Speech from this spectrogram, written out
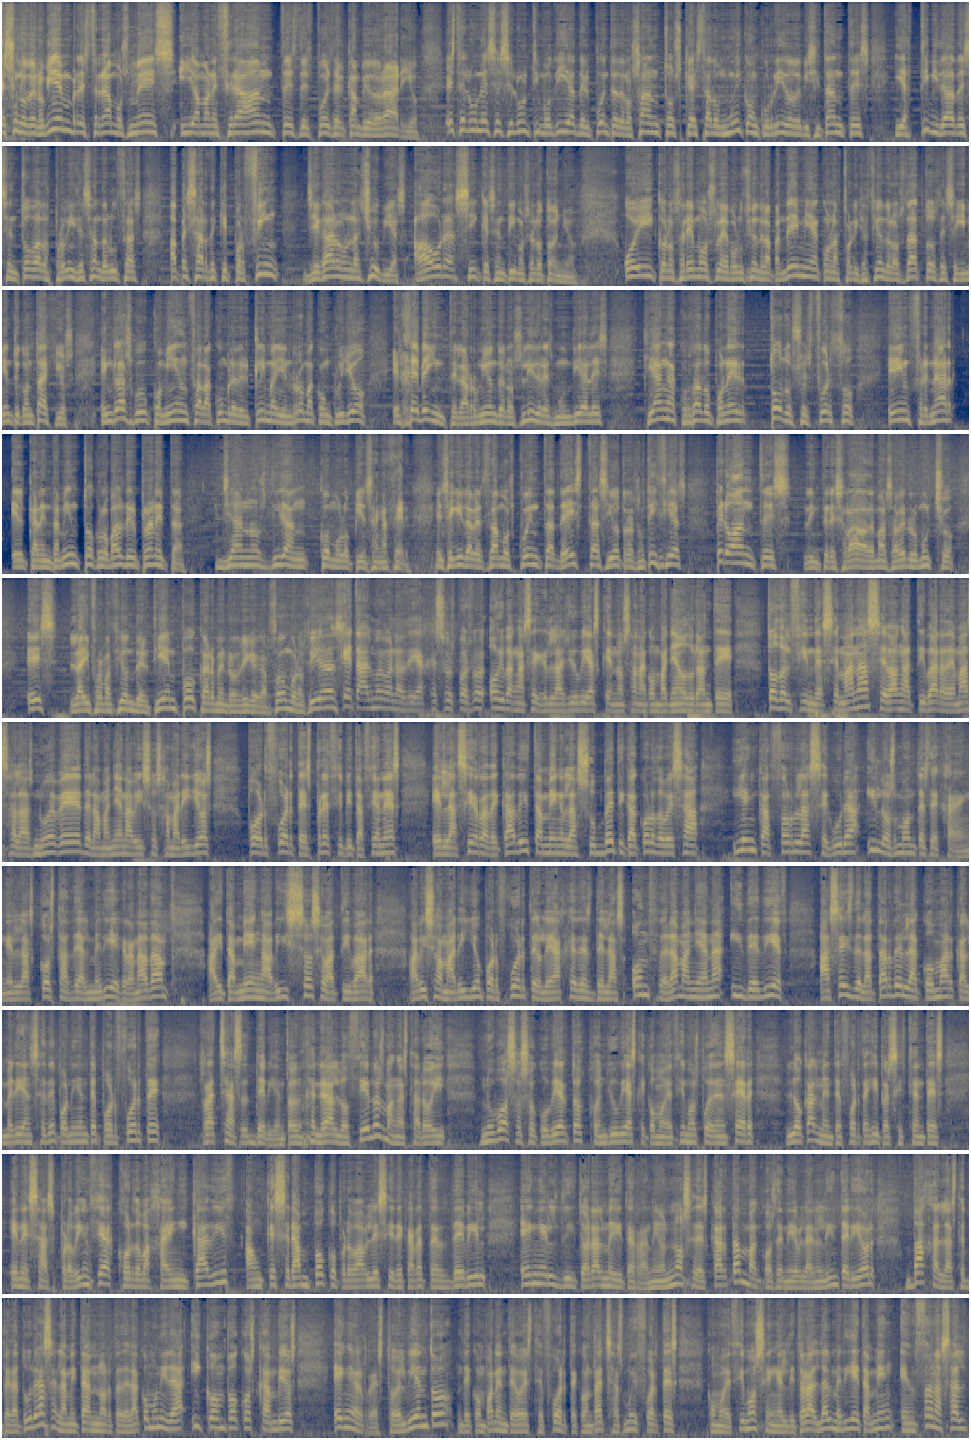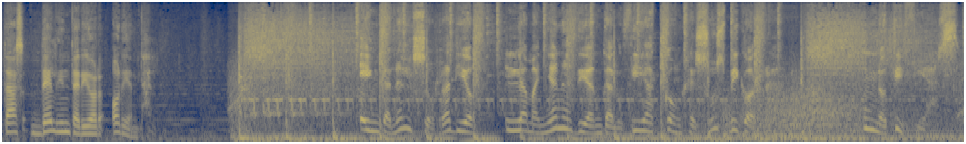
Es 1 de noviembre, estrenamos mes y amanecerá antes después del cambio de horario. Este lunes es el último día del Puente de los Santos que ha estado muy concurrido de visitantes y actividades en todas las provincias andaluzas a pesar de que por fin llegaron las lluvias. Ahora sí que sentimos el otoño. Hoy conoceremos la evolución de la pandemia con la actualización de los datos de seguimiento y contagios. En Glasgow comienza la cumbre del clima y en Roma concluyó el G20, la reunión de los líderes mundiales que han acordado poner todo su esfuerzo en frenar el calentamiento global del planeta. Ya nos dirán cómo lo piensan hacer. Enseguida les damos cuenta de estas y otras noticias, pero antes, le interesará además saberlo mucho, es la información del tiempo. Carmen Rodríguez Garzón, buenos días. ¿Qué tal? Muy buenos días, Jesús. Pues hoy van a seguir las lluvias que nos han acompañado durante todo el fin de semana. Se van a activar además a las 9 de la mañana avisos amarillos por fuertes precipitaciones en la Sierra de Cádiz, también en la subbética cordobesa y en Cazorla, Segura y los Montes de Jaén. En las costas de Almería y Granada hay también aviso, se va a activar aviso amarillo por fuerte oleaje desde las 11 de la mañana y de 10 a 6 de la tarde la comarca almeriense de Poniente por fuerte rachas de viento. En general los cielos van a estar hoy nubosos o cubiertos con lluvias que como decimos pueden ser localmente fuertes y persistentes en esas provincias, Córdoba, Jaén y Cádiz, aunque serán poco probables y de carácter débil en el litoral mediterráneo. No se descartan bancos de niebla en el interior, bajan las temperaturas en la mitad norte de la comunidad y con pocos cambios en el resto. El viento de componente oeste fuerte con rachas muy fuertes, como decimos, en el litoral de Almería y también en zonas altas del interior oriental. En Canal Sur Radio, la mañana de Andalucía con Jesús Vigorra. Noticias.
